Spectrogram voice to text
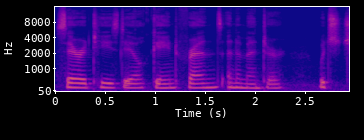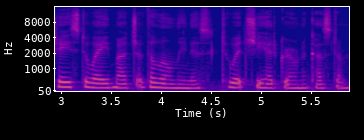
Sara Teasdale gained friends and a mentor, which chased away much of the loneliness to which she had grown accustomed.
